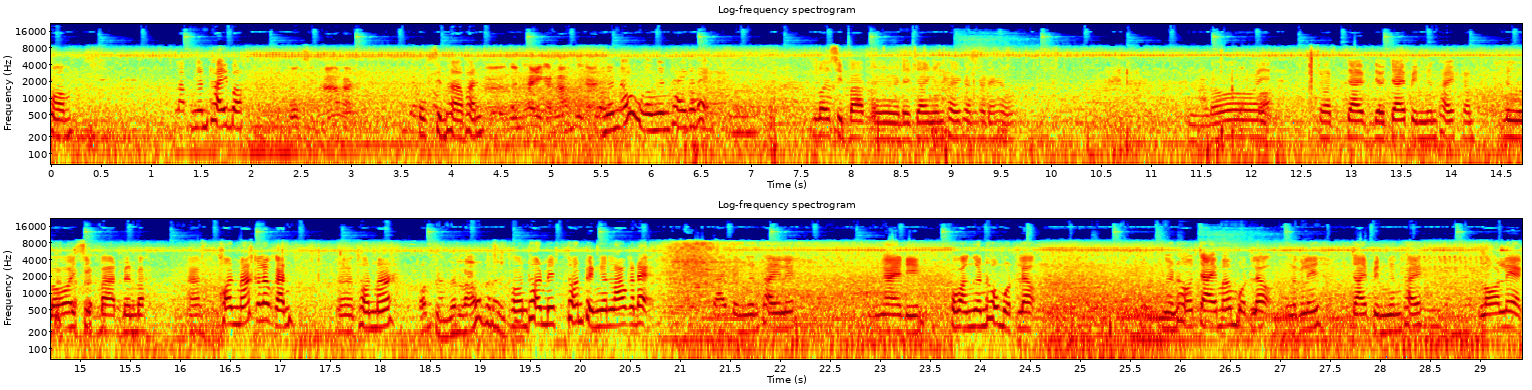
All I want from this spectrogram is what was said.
หอม รับเงินไทยบ่หกสิบห้าพันหกสิบห้าพันเงินไทยกับครับคือกันเงินเอ้าเอาเงินไทยก็ได้ร้อยสิบบาทเออเดี๋ยวจ่ายเงินไทยกันก็ได้ครับหนึ่งร้อยก็จ่ายเดี๋ยวจ่ายเป็นเงินไทยกันหนึ่งร้อยสิบบาทเป็นปะอะทอนมาก็แล้วกันอ่าทอนมาตอนถึงเงินเล้าก็ได้ทอนทอนไม่ทอนเป็นเงินเล้าวก็ได้จ่ายเป็นเงินไทยเลยง่ายดี เพราะว่าเงินเขาหมดแล้ว เงินเขาจ่ายมาหมดแล้วแล้วก็เลยจ่ายเป็นเงินไทยรอแลก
